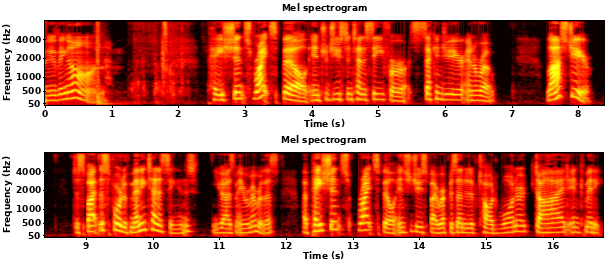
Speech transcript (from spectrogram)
Moving on. patients' rights bill introduced in Tennessee for second year in a row. Last year, despite the support of many Tennesseans, you guys may remember this, a patients' rights bill introduced by Representative Todd Warner died in committee.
